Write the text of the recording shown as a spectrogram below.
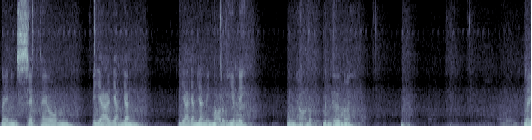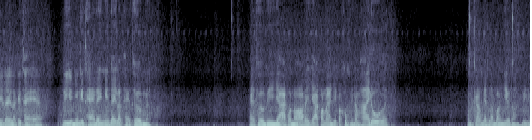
đây mình xếp theo um, cái giá giảm dần. Cái giá giảm dần mình bỏ độ hiếm đi. Mình họ độ bình thường thôi. Đây đây là cái thẻ. Ví dụ những cái thẻ đây nhưng đây là thẻ thường nè. Thẻ thường thì giá của nó đây giá con này chỉ có 0,52 đô thôi. Còn cao nhất là bao nhiêu thôi ví dụ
